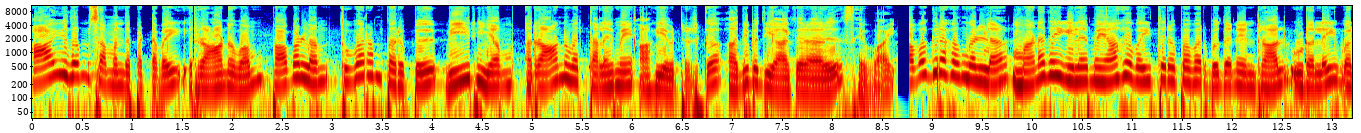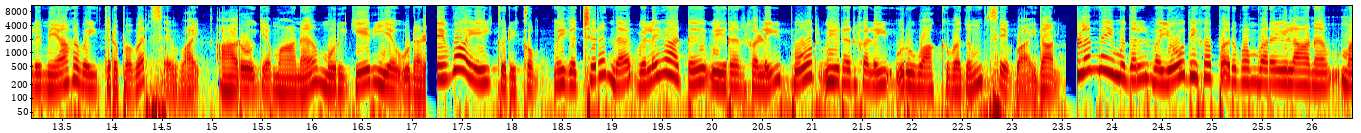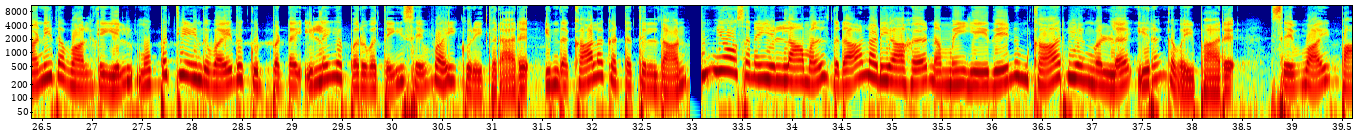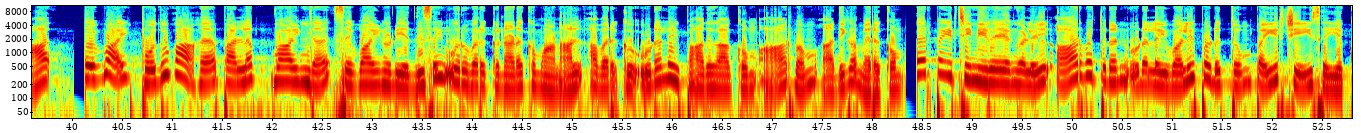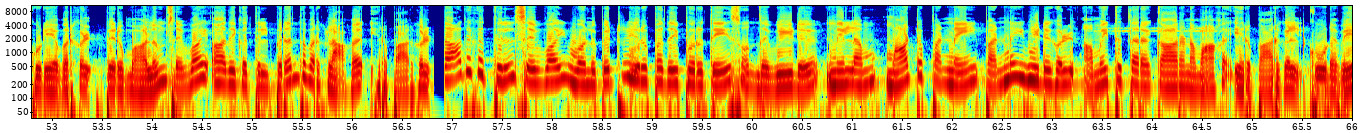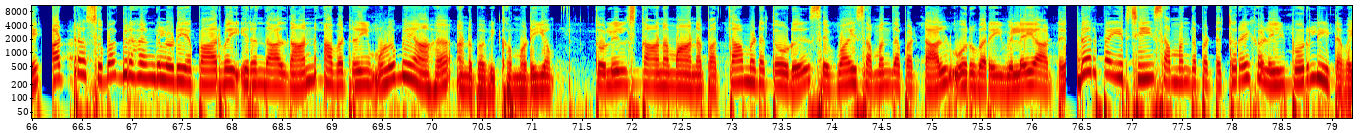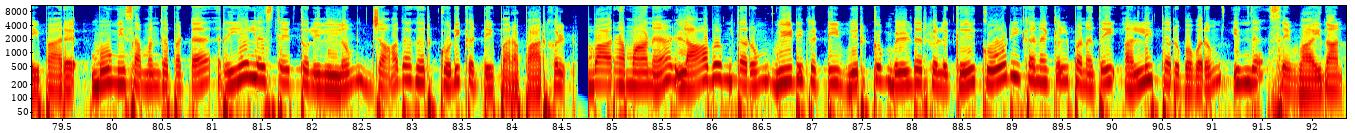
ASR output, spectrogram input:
ஆயுதம் சம்பந்தப்பட்டவை இராணுவம் பவளம் துவரம் பருப்பு வீரியம் இராணுவ தலைமை ஆகியவற்றிற்கு அதிபதியாகிறாரு செவ்வாய். நவகிரகங்கள்ல மனதை இளமையாக வைத்திருப்பவர் புதன் என்றால் உடலை வலிமையாக வைத்திருப்பவர் செவ்வாய். ஆரோக்கியமான முருகேறிய உடல். செவ்வாயை குறிக்கும் மிகச்சிறந்த விளையாட்டு வீரர்களை போர் வீரர்களை உருவாக்குவதும் செவ்வாய்தான். குழந்தை முதல் வயோதிக பருவம் வரையிலான மனித வாழ்க்கையில் முப்பத்தி ஐந்து வயதுக்குட்பட்ட இளைய பருவத்தை செவ்வாய் குறிக்கிறாரு. இந்த காலகட்டத்தில்தான் யோசனை இல்லாமல் திடாலடியாக நம்மை ஏதேனும் காரியங்கள்ல இறங்க வைப்பாரு. செவ்வாய் பா செவ்வாய் பொதுவாக பலம் வாய்ந்த செவ்வாயினுடைய திசை ஒருவருக்கு நடக்குமானால் அவருக்கு உடலை பாதுகாக்கும் ஆர்வம் அதிகம் இருக்கும் உடற்பயிற்சி நிலையங்களில் ஆர்வத்துடன் உடலை வலுப்படுத்தும் பயிற்சியை செய்யக்கூடியவர்கள் பெரும்பாலும் செவ்வாய் ஆதிக்கத்தில் பிறந்தவர்களாக இருப்பார்கள். ஜாதகத்தில் செவ்வாய் வலுப்பெற்று இருப்பதை பொறுத்தே சொந்த வீடு நிலம் மாட்டுப்பண்ணை பண்ணை வீடுகள் அமைத்து தர காரணமாக இருப்பார்கள். கூடவே மற்ற சுபகிரகங்களுடைய பார்வை இருந்தால்தான் அவற்றை முழுமையாக அனுபவிக்க முடியும். தொழில் ஸ்தானமான பத்தாம் இடத்தோடு செவ்வாய் சம்பந்தப்பட்டால் ஒருவரை விளையாட்டு உடற்பயிற்சி சம்பந்தப்பட்ட துறைகளில் பொருளீட்ட வைப்பாரு பூமி சம்பந்தப்பட்ட ரியல் எஸ்டேட் தொழிலிலும் ஜாதகர் கொடிக்கட்டி பரப்பார்கள் அபாரமான லாபம் தரும் வீடு கட்டி விற்கும் பில்டர்களுக்கு கோடிக்கணக்கில் பணத்தை அள்ளித்தருபவரும் இந்த செவ்வாய்தான்.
